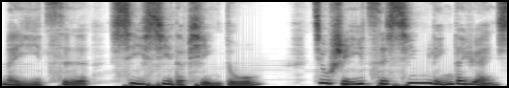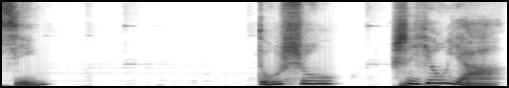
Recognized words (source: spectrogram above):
每一次细细的品读，就是一次心灵的远行。读书。是优雅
